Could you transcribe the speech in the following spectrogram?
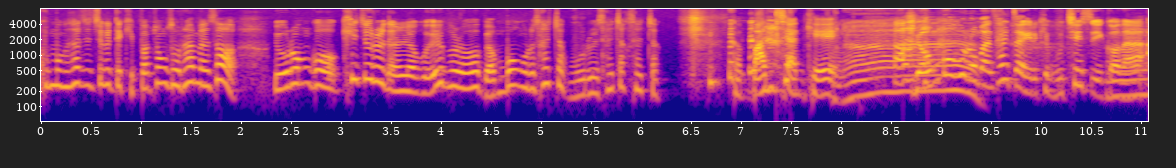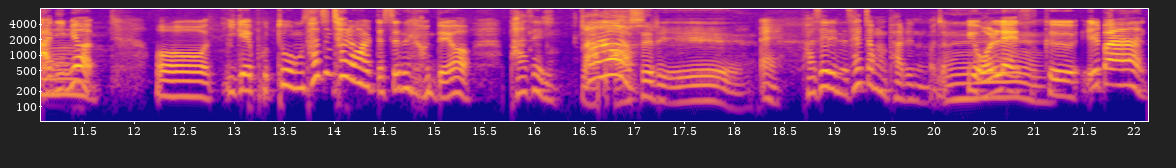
구멍 사진 찍을 때 귓밥 청소를 하면서 요런 거 퀴즈를 내려고 일부러 면봉으로 살짝 물을 살짝 살짝 그러니까 많지 않게 아. 면봉으로만 살짝 이렇게 묻힐 수 있거나 음. 아니면 어 이게 보통 사진 촬영할 때 쓰는 건데요. 바세린. 아, 바셀이. 네, 바세린을 살짝만 바르는 거죠. 음. 이게 원래 그 일반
